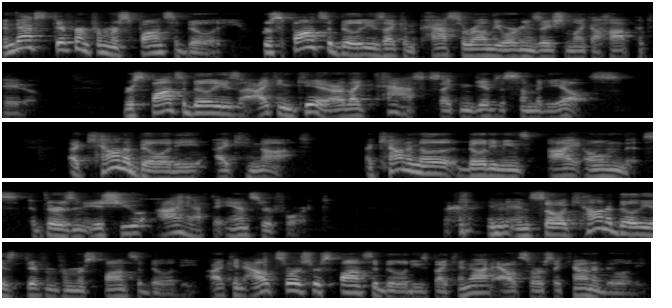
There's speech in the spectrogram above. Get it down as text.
And that's different from responsibility. Responsibilities I can pass around the organization like a hot potato. Responsibilities I can give are like tasks I can give to somebody else. Accountability, I cannot. Accountability means I own this. If there's an issue, I have to answer for it. And, and, so accountability is different from responsibility. I can outsource responsibilities, but I cannot outsource accountability.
